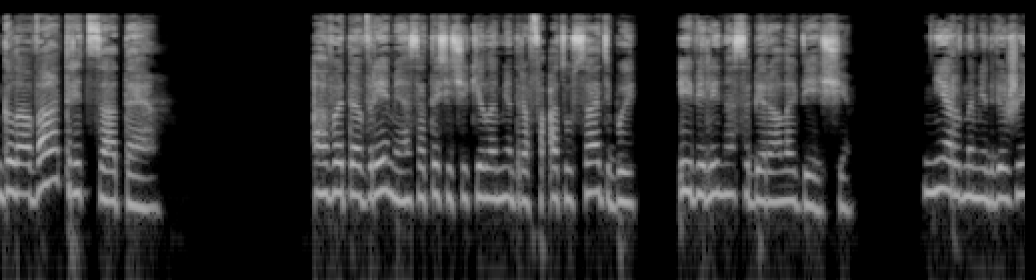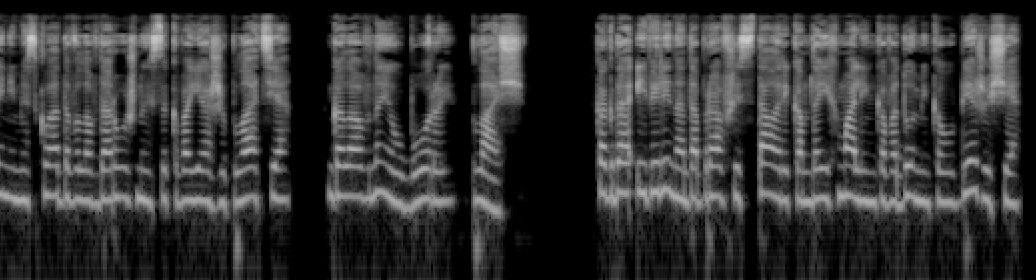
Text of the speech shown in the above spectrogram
Глава тридцатая А в это время, за тысячи километров от усадьбы, Эвелина собирала вещи. Нервными движениями складывала в дорожные саквояжи платья, головные уборы, плащ. Когда Эвелина, добравшись с Талриком до их маленького домика-убежища,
